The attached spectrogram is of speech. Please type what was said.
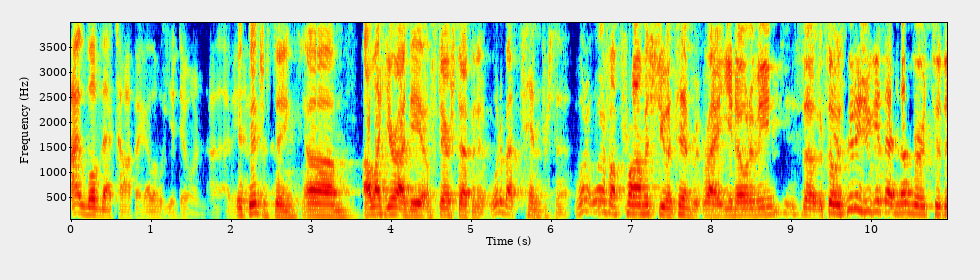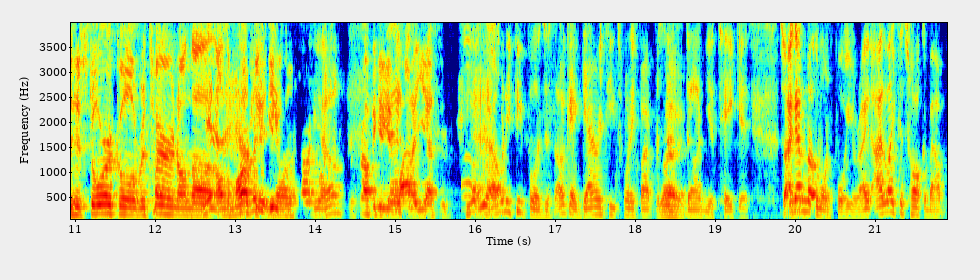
I love that topic. I love what you're doing. I, I mean, it's interesting. Um, I like your idea of stair stepping it. What about ten percent? What, what if I promised you a ten? Right, you know what I mean. So so as soon as you get that number to the historical return on the yeah, on the market, you know, you know, you're probably gonna exactly. get a lot of yeses. Yeah, yeah, how many people are just okay? Guaranteed twenty five percent done. You take it. So I got another one for you. Right, I like to talk about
